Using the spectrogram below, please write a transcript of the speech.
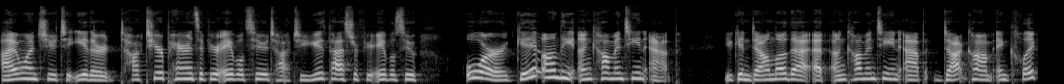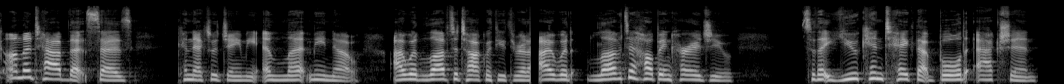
I want you to either talk to your parents if you're able to, talk to your youth pastor if you're able to, or get on the Uncommon Teen app. You can download that at uncommonteenapp.com and click on the tab that says connect with Jamie and let me know. I would love to talk with you through it. I would love to help encourage you so that you can take that bold action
